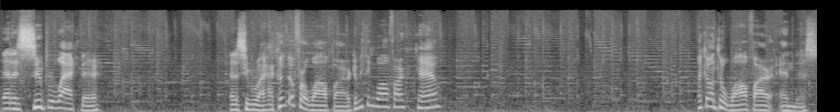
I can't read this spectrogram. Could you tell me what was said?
That is super whack there. That is super whack. I could go for a wildfire. Do we think wildfire could KO? I go into wildfire end this.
